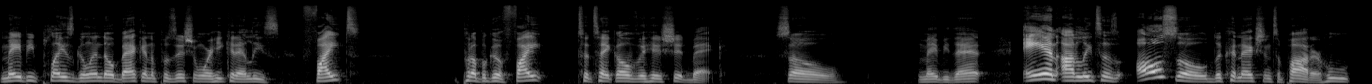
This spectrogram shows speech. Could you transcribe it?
maybe place Galindo back in a position where he could at least fight, put up a good fight, to take over his shit back. So maybe that. And Adelita's also the connection to Potter, who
